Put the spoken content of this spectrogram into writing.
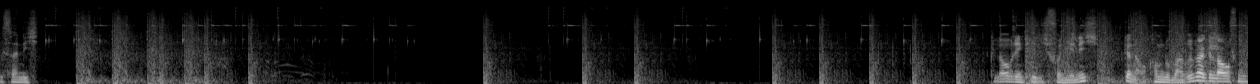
Ist er nicht. Ich glaube, den kriege ich von hier nicht. Genau, komm du mal rübergelaufen.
